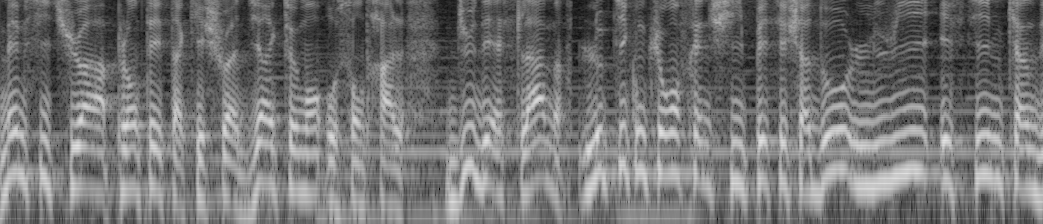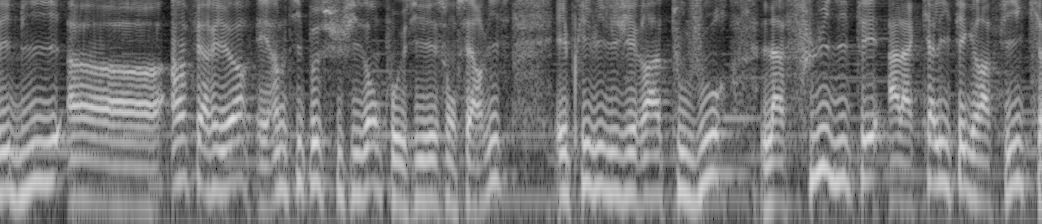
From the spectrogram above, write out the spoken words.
même si tu as planté ta Quechua directement au central du DSLAM. Le petit concurrent Frenchy PC Shadow lui estime qu'un débit euh, inférieur est un petit peu suffisant pour utiliser son service et privilégiera toujours la fluidité à la qualité graphique.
